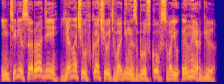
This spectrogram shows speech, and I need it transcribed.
Интереса ради, я начал вкачивать в один из брусков свою энергию,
